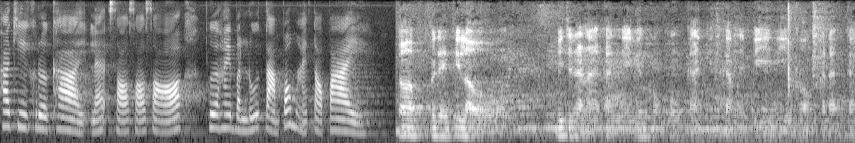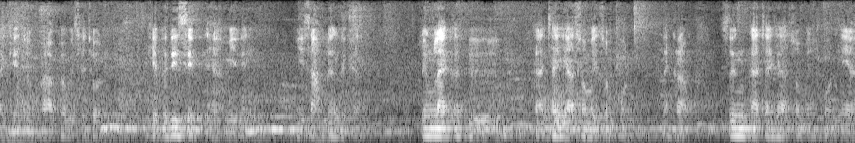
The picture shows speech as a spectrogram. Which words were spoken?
ภาคีเครือข่าย และสสส เพื่อให้บรรลุตามเป้าหมายต่อไปก็ประเด็นที่เรา พิจารณากันในเรื่องของโครงการกิจกรรมในปีนี้ของคณะกรรมการเขตสุขภาพเพื่อประชาชนเขตพื้นที่สิบนะฮะมีเรื่องมีสามเรื่องด้วยกัน เรื่องแรกก็คือการใช้ยาสมเหตุสมผลนะครับ ซึ่งการใช้ยาสมเหตุสมผลเนี่ย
